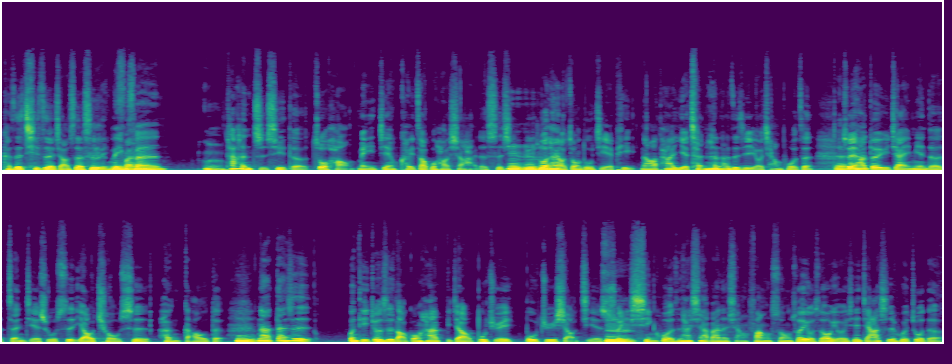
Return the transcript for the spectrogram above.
可是妻子的角色是零分。零分嗯，他很仔细的做好每一件可以照顾好小孩的事情。嗯嗯嗯，比如说，他有重度洁癖，然后他也承认他自己有强迫症，所以他对于家里面的整洁舒适要求是很高的。嗯，那但是问题就是，老公他比较不拘不拘小节、随性，嗯，或者是他下班了想放松，所以有时候有一些家事会做的。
